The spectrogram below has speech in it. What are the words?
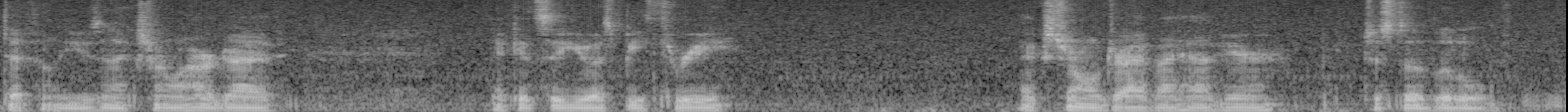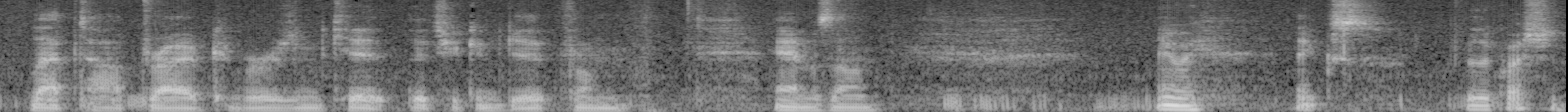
definitely use an external hard drive. I think it's a USB 3 external drive I have here. Just a little laptop drive conversion kit that you can get from Amazon. Anyway, thanks for the question.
